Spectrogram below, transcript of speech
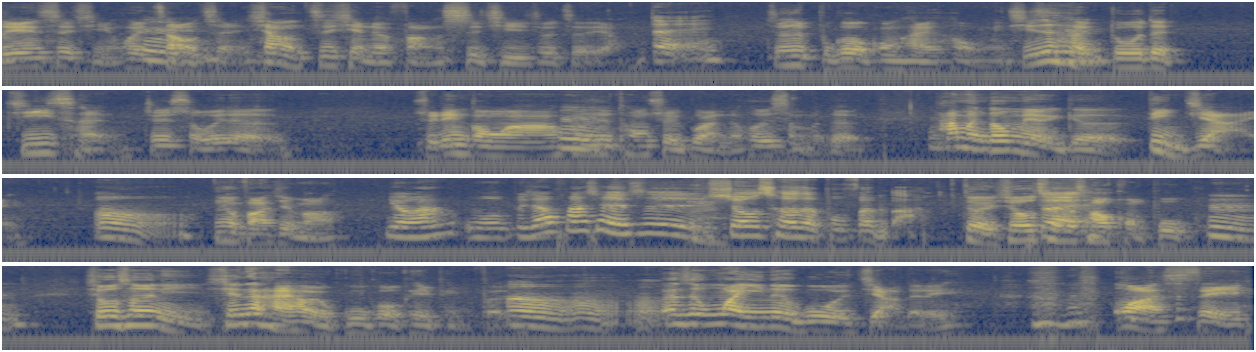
这件事情会造成像之前的房市其实就这样，对，就是不够公开透明。其实很多的基层就是所谓的水电工啊，或者是通水管的或者什么的，他们都没有一个定价哎，嗯，你有发现吗？有啊，我比较发现的是修车的部分吧。对，修车超恐怖。嗯，修车你现在还好有 Google 可以评分，嗯嗯嗯，但是万一那个 Google 是假的嘞，哇塞，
